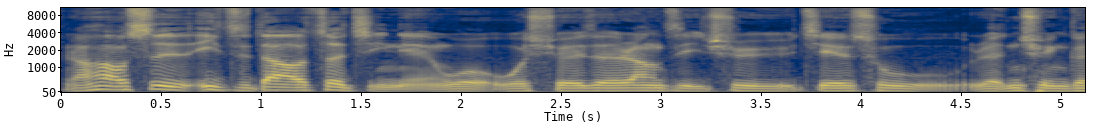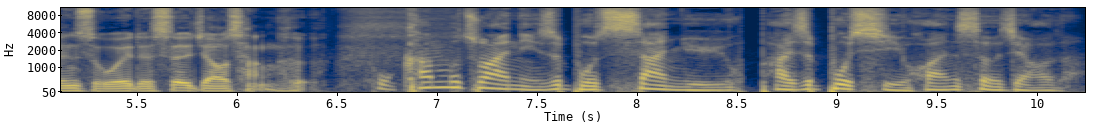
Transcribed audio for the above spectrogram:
然后是一直到这几年，我我学着让自己去接触人群跟所谓的社交场合。我看不出来你是不善于还是不喜欢社交的。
